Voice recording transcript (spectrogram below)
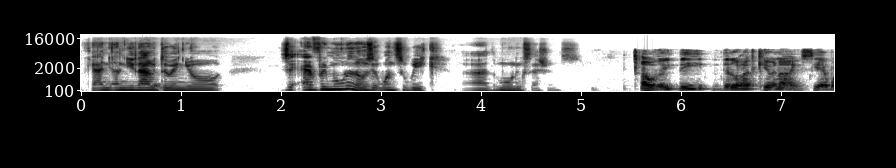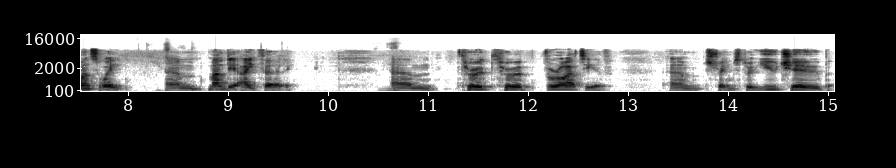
Okay, and, and you're now doing your. Is it every morning or is it once a week? Uh, the morning sessions. Oh, the the, the live Q and A's. Yeah, once a week, um, Monday at eight thirty. Um, through through a variety of um, streams through YouTube,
